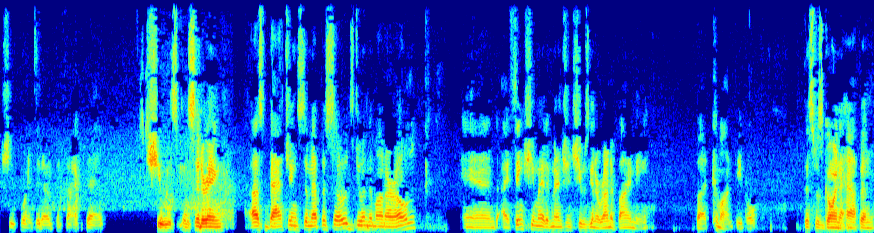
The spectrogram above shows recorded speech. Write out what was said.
she pointed out the fact that she was considering us batching some episodes, doing them on our own, and I think she might have mentioned she was going to run it by me. But come on, people. This was going to happen.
